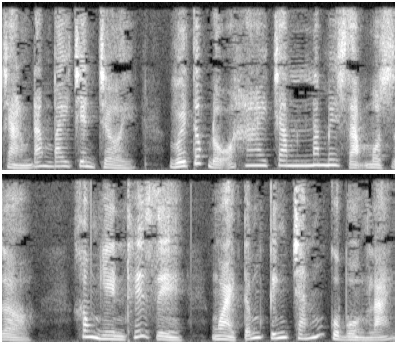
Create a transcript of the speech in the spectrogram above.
Chàng đang bay trên trời, với tốc độ 250 dặm một giờ, không nhìn thấy gì ngoài tấm kính chắn của buồng lái.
